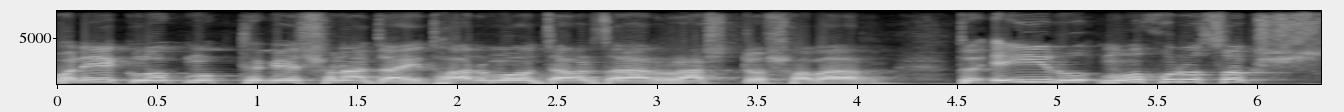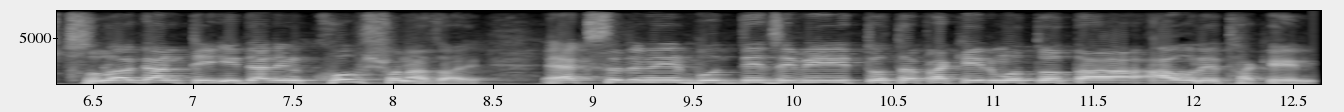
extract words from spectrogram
অনেক লোক মুখ থেকে শোনা যায়, ধর্ম যার যার, রাষ্ট্র সবার। তো এই মুখরোচক স্লোগানটি ইদানিং খুব শোনা যায়। এক শ্রেণির বুদ্ধিজীবী তোতা পাখির মতো তা আউড়ে থাকেন।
